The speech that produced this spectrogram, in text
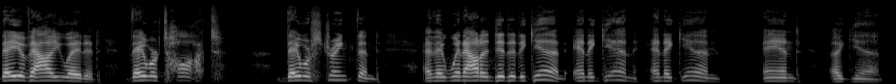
They evaluated. They were taught. They were strengthened. And they went out and did it again and again and again and again.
